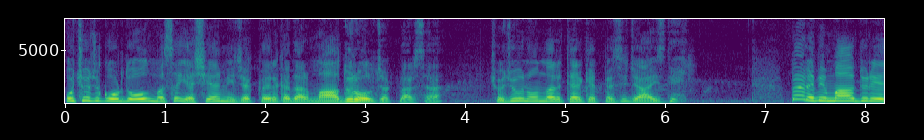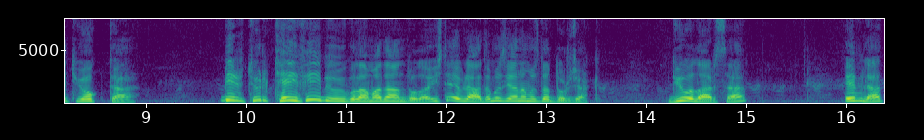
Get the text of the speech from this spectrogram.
o çocuk orada olmasa yaşayamayacakları kadar mağdur olacaklarsa çocuğun onları terk etmesi caiz değil. Böyle bir mağduriyet yok da bir tür keyfi bir uygulamadan dolayı işte evladımız yanımızda duracak diyorlarsa evlat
